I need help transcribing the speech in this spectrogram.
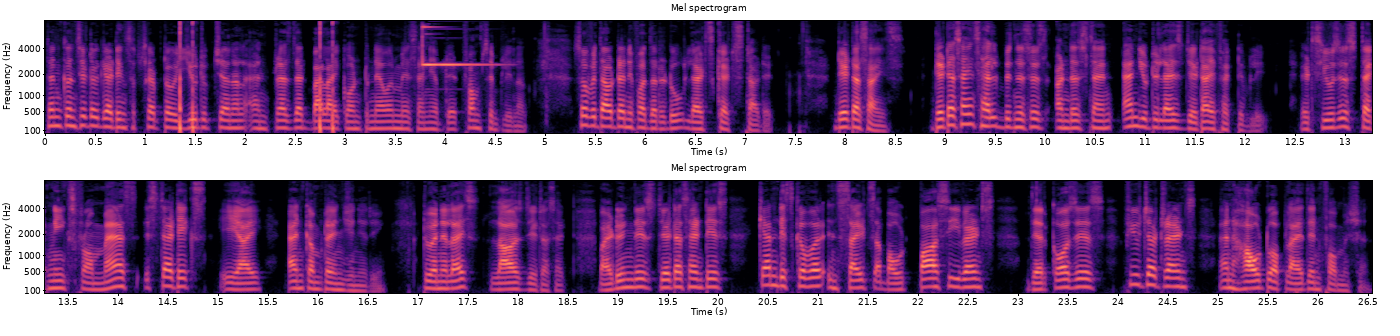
then consider getting subscribed to our YouTube channel and press that bell icon to never miss any update from Simplilearn. So without any further ado, let's get started. Data science. Data science helps businesses understand and utilize data effectively. It uses techniques from math, statistics, AI, and computer engineering to analyze large datasets. By doing this, data scientists can discover insights about past events, their causes, future trends, and how to apply the information.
